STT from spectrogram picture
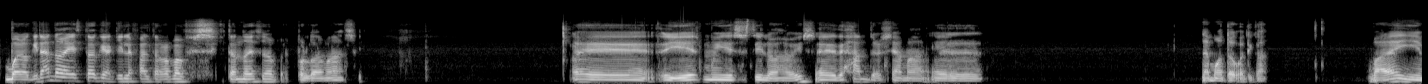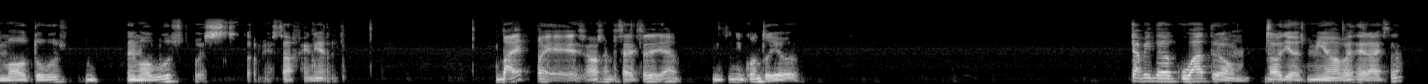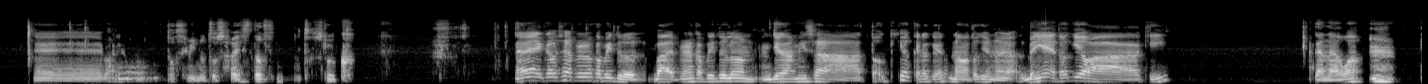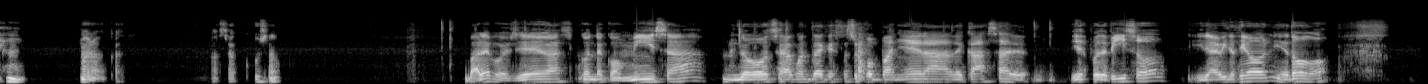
Bueno, quitando esto, que aquí le falta ropa, pues, quitando eso, pues, por lo demás, sí. Eh, y es muy de ese estilo, ¿sabéis? Eh, The Hunter se llama el... La moto gótica. Vale, y en modo boost, en modo boost, pues también está genial. Vale, pues vamos a empezar la historia ya. No sé ni cuánto llevo. Capítulo 4. Oh, Dios mío, a veces era esto. Eh, vale, 12 minutos, ¿sabes? 12 minutos, loco. A ver, ¿qué pasa en el primer capítulo? Vale, el primer capítulo llega a misa a Tokio, creo que No, Tokio no era. Venía de Tokio a aquí. Kanagawa. bueno, acá. A Sakusa. Vale, pues llegas, cuenta con misa. Luego se da cuenta de que esta es su compañera de casa y después de piso y de habitación y de todo.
